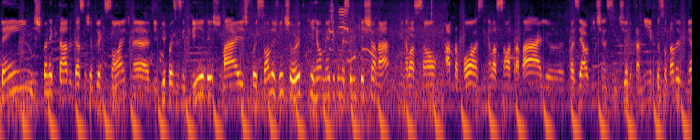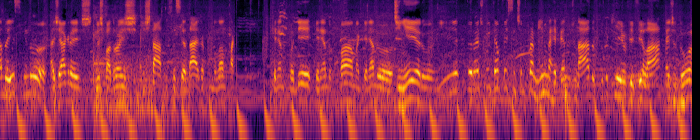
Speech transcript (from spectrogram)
bem desconectado dessas reflexões, né? vivi coisas incríveis, mas foi só nos 28 que realmente eu comecei a me questionar em relação à proposta, em relação a trabalho, fazer algo que tinha sentido para mim, porque eu só estava vivendo aí seguindo as regras dos padrões de status, sociedade, acumulando pra querendo poder, querendo fama, querendo dinheiro. E durante muito tempo fez sentido para mim, não me arrependo de nada, tudo que eu vivi lá me ajudou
